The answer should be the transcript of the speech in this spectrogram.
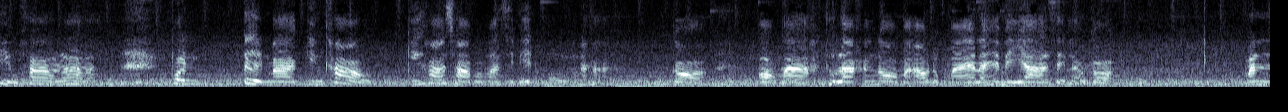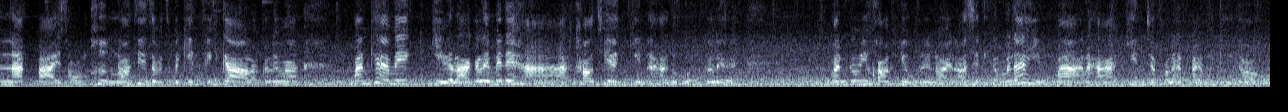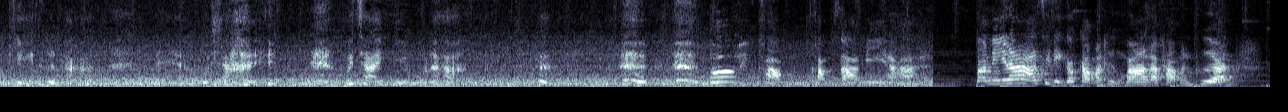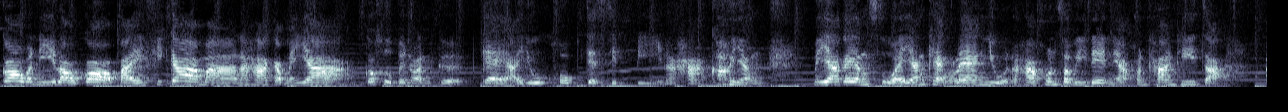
หิวข้าวนะคะพอตื่นมากินข้าว กินข้าวเช้าประมาณ11โมงนะคะ ก็ ออกมาธุระข้างนอกมาเอาดอกไม้อะไรให้แม่ย่าเสร็จแล้วก็ มันนัดบ่ายสองครึ่งเนาะที่จะจะไปกินฟิก้าแล้วก็เลยว่า มันแค่ไม่กี่เวลาก็เลยไม่ได้หาข้าวเที่ยงกินนะคะ ทุกคนก็เลย มันก็มีความหิวหน่อยๆเนาะสิริก็ไม่ได้หิวมากนะคะ กินช็อกโกแลตไปเมื่อกี้ก็โอเคขึ้นนะคะเนี่ยผู้ชาย ผู้ชายหิวนะคะขำขำสามีนะคะ อนนี้นะคะสิริก็กลับมาถึงบ้านแล้วค่ะเพื่อนๆ ก็วันนี้เราก็ไปฟิก้ามานะคะกับแม่ย่า ก็คือเป็นวันเกิดแก่อายุครบ 70 ปีนะคะ ก็ยังแม่ย่าก็ยังสวยยังแข็งแรงอยู่นะคะ คนสวีเดนเนี่ยค่อนข้างที่จะ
